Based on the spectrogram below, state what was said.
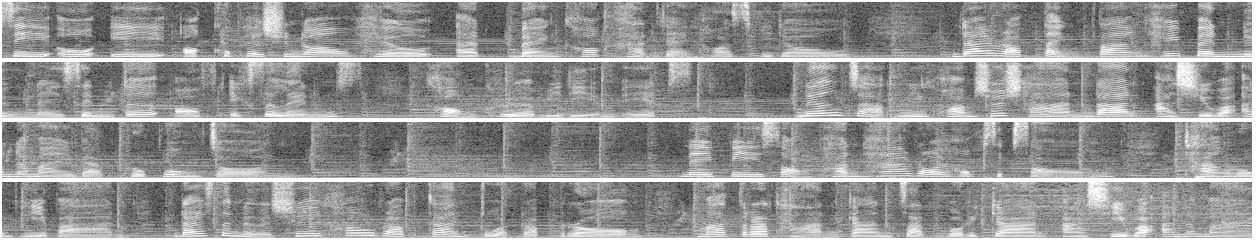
COE Occupational Health at Bangkok หาดใหญ่ Hospital ได้รับแต่งตั้งให้เป็นหนึ่งใน Center of Excellence ของเครือ BDMS เนื่องจากมีความเชี่ยวชาญด้านอาชีวอนามัยแบบครบวงจร ในปี 2562 ทางโรงพยาบาลได้เสนอชื่อเข้ารับการตรวจรับรอง มาตรฐานการจัดบริการอาชีวอนามัย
